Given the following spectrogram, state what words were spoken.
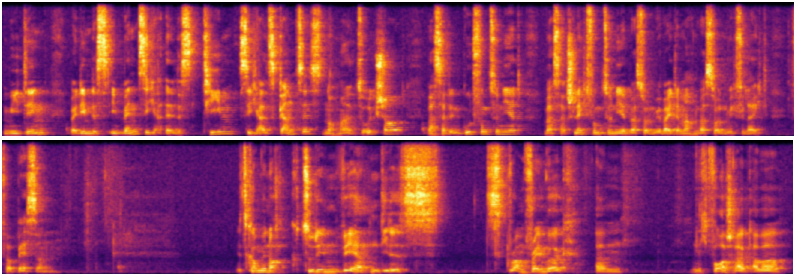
Meeting, bei dem das Event sich, äh, das Team sich als Ganzes nochmal zurückschaut, was hat denn gut funktioniert, was hat schlecht funktioniert, was sollten wir weitermachen, was sollten wir vielleicht verbessern. Jetzt kommen wir noch zu den Werten, die das Scrum Framework ähm, nicht vorschreibt, aber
